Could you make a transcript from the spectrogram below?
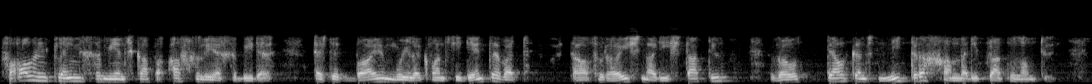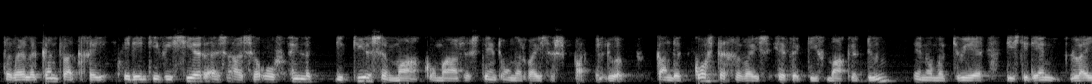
Veral in klein gemeenskappe afgeleë gebiede is dit baie moeilik want studente wat daar verhuis na die stad toe wil telkens nie teruggaan na die platteland toe terwyl 'n kind wat geïdentifiseer is as 'n of eintlik die keuse maak om 'n assistent onderwyserspad te loop kan dit kostegewys effektief maklik doen en nommer 2 die student bly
